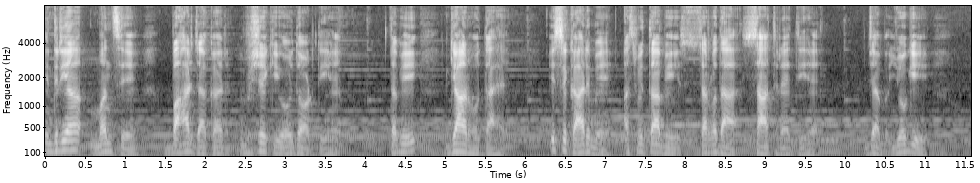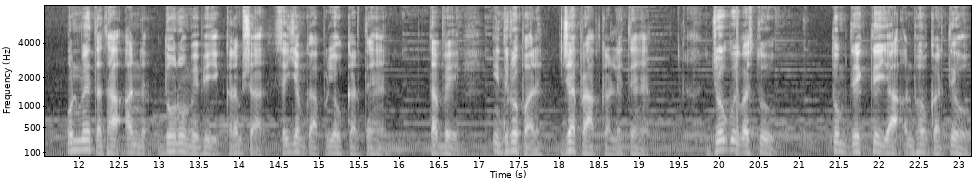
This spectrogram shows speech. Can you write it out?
इंद्रियाँ मन से बाहर जाकर विषय की ओर दौड़ती हैं, तभी ज्ञान होता है। इस कार्य में अस्मिता भी सर्वदा साथ रहती है। जब योगी उनमें तथा अन्य दोनों में भी क्रमशः संयम का प्रयोग करते हैं, तब वे इंद्रियों पर जय प्राप्त कर लेते हैं। जो कोई वस्तु तुम देखते या अनुभव करते हो,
